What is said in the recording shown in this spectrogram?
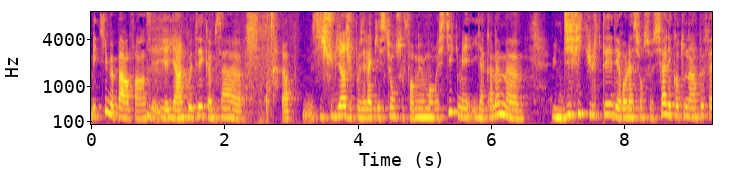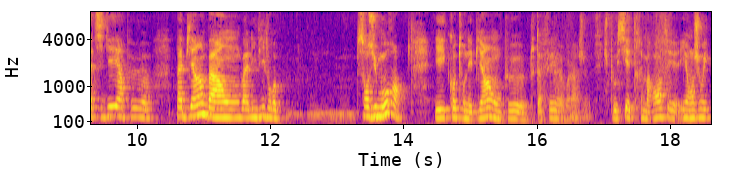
mais qui me parle. Enfin, il y, a un côté comme ça. Euh, alors, si je suis bien, je vais poser la question sous forme humoristique, mais il y a quand même euh, une difficulté des relations sociales. Et quand on est un peu fatigué, un peu euh, pas bien, bah, on va les vivre sans humour. Et quand on est bien, on peut tout à fait. voilà, je, peux aussi être très marrante et, en jouer.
